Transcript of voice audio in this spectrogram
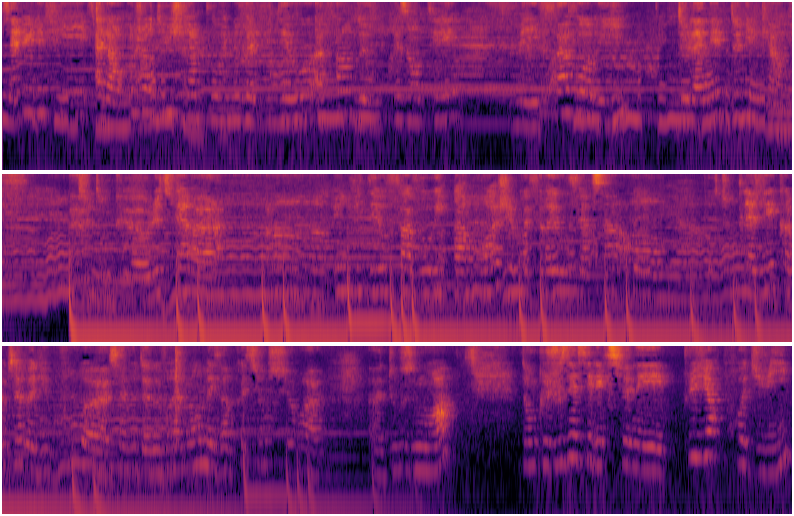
Salut les filles, alors aujourd'hui je viens pour une nouvelle vidéo afin de vous présenter mes favoris de l'année 2015. Euh, donc euh, au lieu de faire euh, un- une vidéo favori par mois, j'ai préféré vous faire ça en- pour toute l'année, comme ça bah, du coup ça vous donne vraiment mes impressions sur euh, euh, 12 mois. Donc je vous ai sélectionné plusieurs produits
